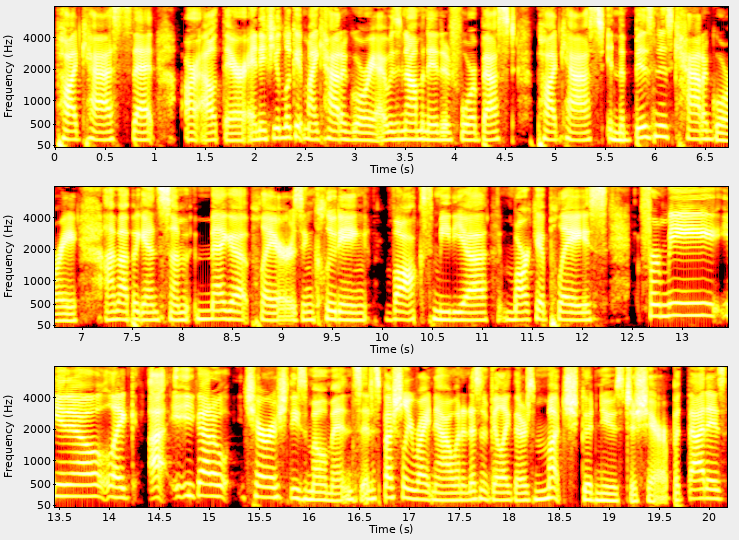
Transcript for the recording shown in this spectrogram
podcasts that are out there. And if you look at my category, I was nominated for best podcast in the business category. I'm up against some mega players, including Vox Media, Marketplace. For me, you know, like I, you got to cherish these moments and especially especially right now when it doesn't feel like there's much good news to share. But that is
